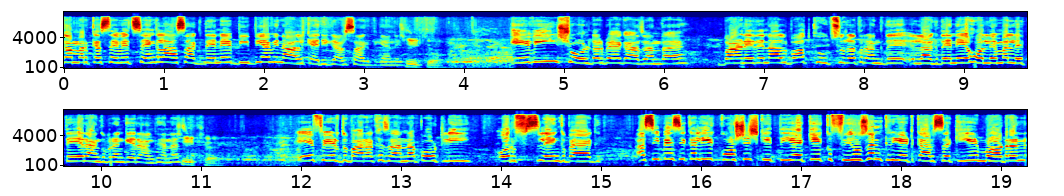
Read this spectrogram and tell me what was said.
ਕਮਰ ਕੱਸੇ ਵਿੱਚ ਸਿੰਘ ਲਾ ਸਕਦੇ ਨੇ ਬੀਬੀਆਂ ਵੀ ਨਾਲ ਕੈਰੀ ਕਰ ਸਕਦੀਆਂ ਨੇ। ਠੀਕ ਹੈ। ਇਹ ਵੀ ਸ਼ੋਲਡਰ ਬੈਗ ਆ ਜਾਂਦਾ ਹੈ। ਬਾਣੇ ਦੇ ਨਾਲ ਬਹੁਤ ਖੂਬਸੂਰਤ ਰੰਗ ਦੇ ਲੱਗਦੇ ਨੇ ਹੋਲੇ ਮਹੱਲੇ ਤੇ ਇਹ ਰੰਗ ਬਰੰਗੇ ਰੰਗ ਹੈ ਨਾ ਜੀ। ਠੀਕ ਹੈ। ਇਹ ਫਿਰ ਦੁਬਾਰਾ ਖਜ਼ਾਨਾ ਪੋਟਲੀ ਉਰਫ ਸਲਿੰਗ ਬੈਗ ਅਸੀਂ ਬੇਸਿਕਲੀ ਇਹ ਕੋਸ਼ਿਸ਼ ਕੀਤੀ ਹੈ ਕਿ ਇੱਕ ਫਿਊਜ਼ਨ ਕ੍ਰੀਏਟ ਕਰ ਸਕੀਏ ਮਾਡਰਨ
